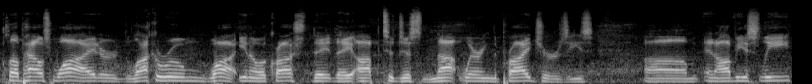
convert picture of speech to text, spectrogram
clubhouse wide or locker room wide, you know, across, they, they opt to just not wearing the pride jerseys. Um, and obviously,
